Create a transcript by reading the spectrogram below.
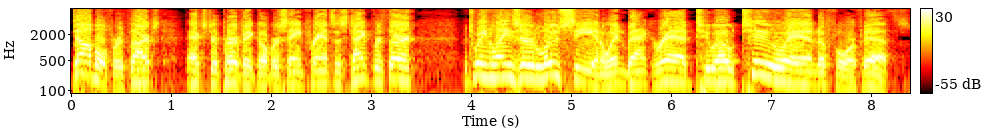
Double for Tharps. Extra perfect over St. Francis. Tight for third between Laser Lucy and Winbak Red. 202 and a four fifths.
